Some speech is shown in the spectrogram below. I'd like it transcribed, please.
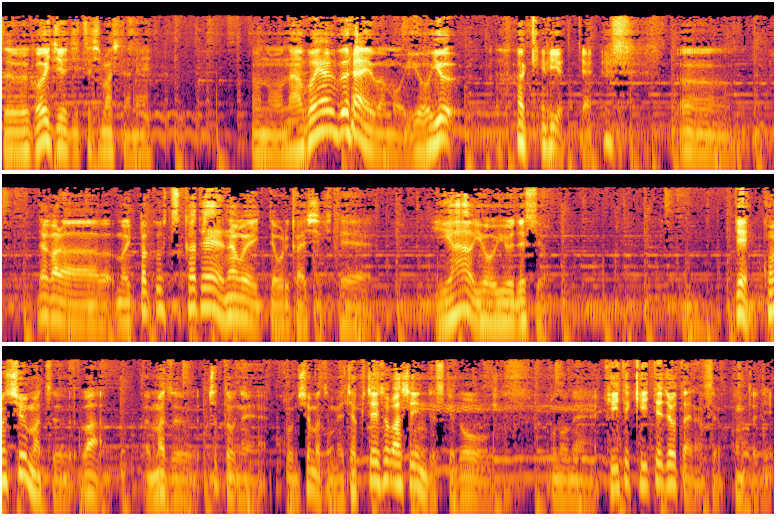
すごい充実しましたね。あの、名古屋ぐらいはもう余裕。はっきり言って。うん。だから、まあ、1泊2日で名古屋行って折り返してきて、いや、余裕ですよ。で、今週末は、まず、ちょっとね、今週末めちゃくちゃ忙しいんですけど、このね、聞いて聞いて状態なんですよ、本当に。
